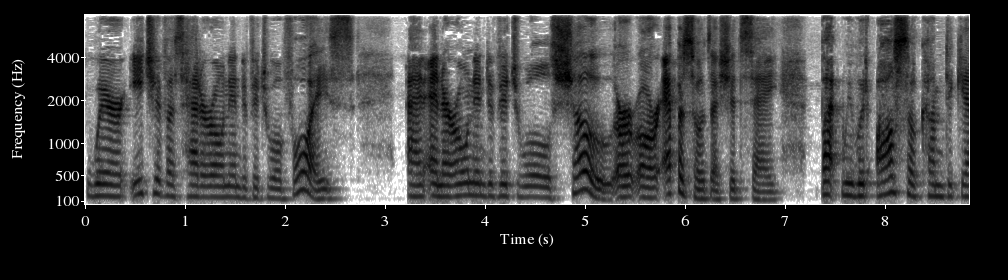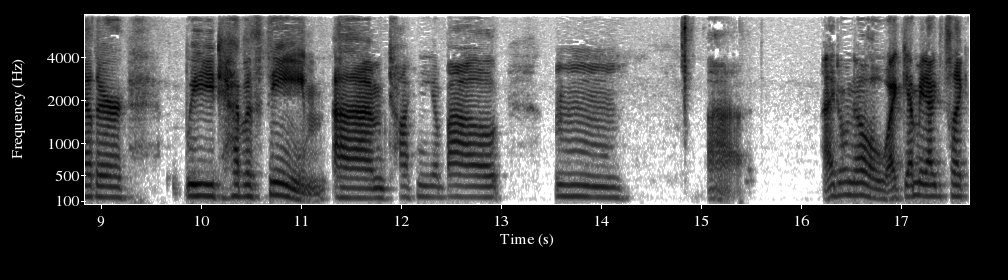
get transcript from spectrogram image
where each of us had our own individual voice and, and our own individual show or, or episodes, I should say. But we would also come together. We'd have a theme um, talking about, um, uh, I don't know. I, I mean, it's like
